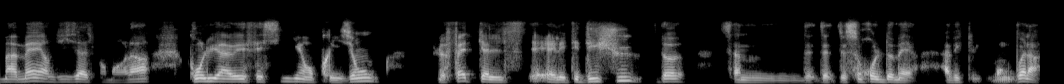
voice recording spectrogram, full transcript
ma mère disait à ce moment-là qu'on lui avait fait signer en prison le fait qu'elle elle était déchue de, sa, de, son rôle de mère avec lui. Bon, voilà.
